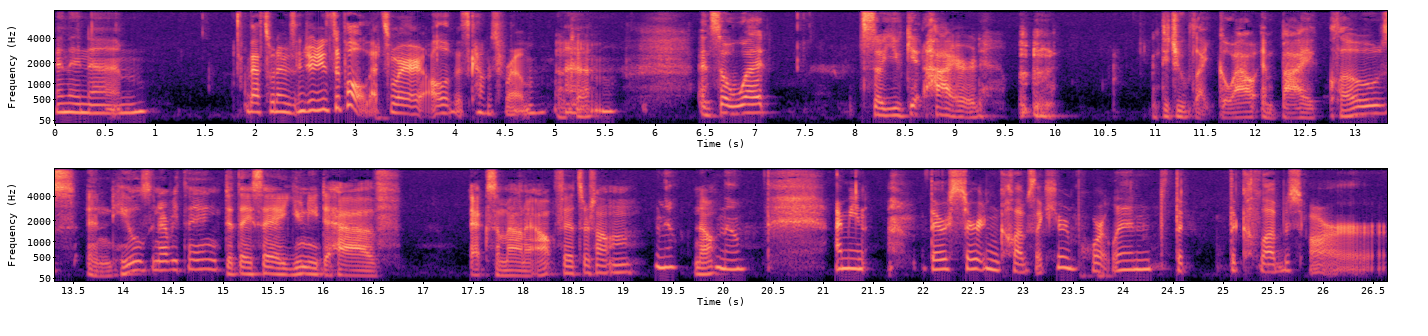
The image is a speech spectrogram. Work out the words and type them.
and then um, that's when I was introduced to pole. That's where all of this comes from. Okay. Um, And so what? So you get hired. Did you like go out and buy clothes and heels and everything? Did they say you need to have X amount of outfits or something? no, No. no. I mean, there are certain clubs like here in Portland. The the clubs are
